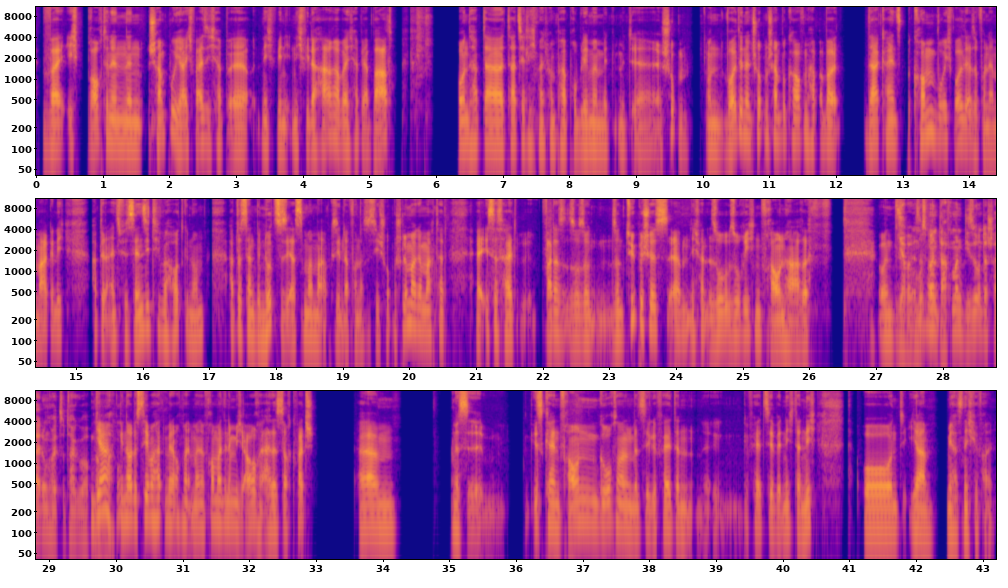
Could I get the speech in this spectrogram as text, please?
Weil ich brauchte einen, einen Shampoo, ja, ich weiß, ich habe äh, nicht, nicht viele Haare, aber ich habe ja Bart. Und habe da tatsächlich manchmal ein paar Probleme mit, mit äh, Schuppen. Und wollte einen Schuppenshampoo kaufen, habe aber da keins bekommen, wo ich wollte, also von der Marke nicht. Habe dann eins für sensitive Haut genommen, habe das dann benutzt das erste Mal, mal abgesehen davon, dass es die Schuppen schlimmer gemacht hat, äh, ist das halt, war das so, so, so ein typisches, ähm, ich fand, so, so riechen Frauenhaare. Und ja, aber muss man, darf man diese Unterscheidung heutzutage überhaupt noch ja, machen? Ja, genau das Thema hatten wir auch. Meine Frau meinte nämlich auch, ah, das ist doch Quatsch. Ähm, das äh, ist kein Frauengeruch, sondern wenn es dir gefällt, dann äh, gefällt es dir, wenn nicht, dann nicht. Und ja, mir hat es nicht gefallen.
